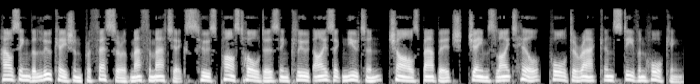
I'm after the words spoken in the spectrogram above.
housing the Lucasian Professor of Mathematics whose past holders include Isaac Newton, Charles Babbage, James Lighthill, Paul Dirac and Stephen Hawking.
